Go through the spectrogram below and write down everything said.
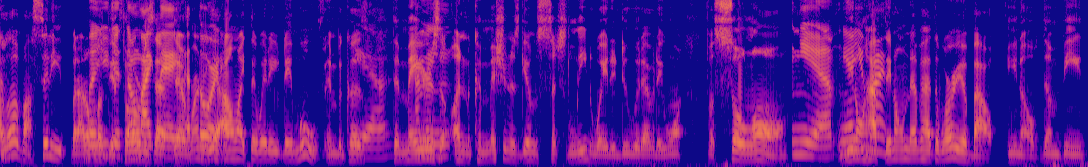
I love my city, but I don't But love the authorities like that they're running. authority. Yeah, I don't like the way they, they move, and because Yeah. The mayors mean- and the commissioners give them such leadway to do whatever they want for so long. yeah. yeah, don't have. right. They don't never have to worry about you know them being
